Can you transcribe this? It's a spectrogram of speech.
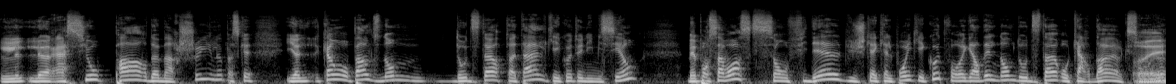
ratio part de marché, parce que quand on parle du nombre d'auditeurs total qui écoutent une émission, Mais pour savoir s'ils sont fidèles puis jusqu'à quel point ils écoutent, il faut regarder le nombre d'auditeurs au quart d'heure qui sont là.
